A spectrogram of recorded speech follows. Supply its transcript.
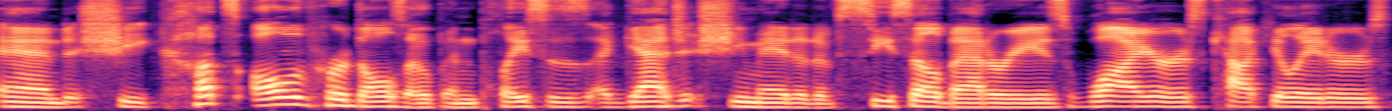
And she cuts all of her dolls open, places a gadget she made out of C-cell batteries, wires, calculators,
